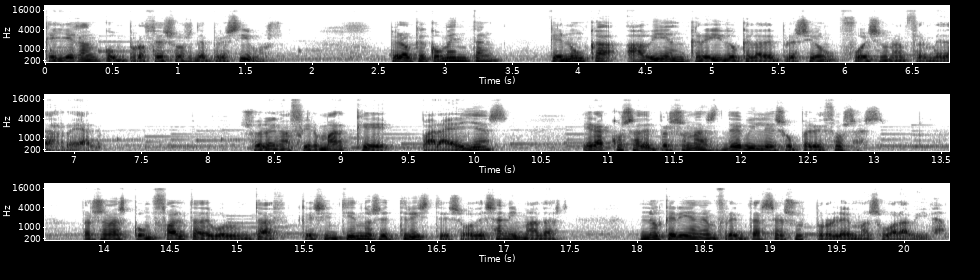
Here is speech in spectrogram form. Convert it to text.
que llegan con procesos depresivos, pero que comentan que nunca habían creído que la depresión fuese una enfermedad real. Suelen afirmar que, para ellas, era cosa de personas débiles o perezosas, personas con falta de voluntad que sintiéndose tristes o desanimadas no querían enfrentarse a sus problemas o a la vida.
